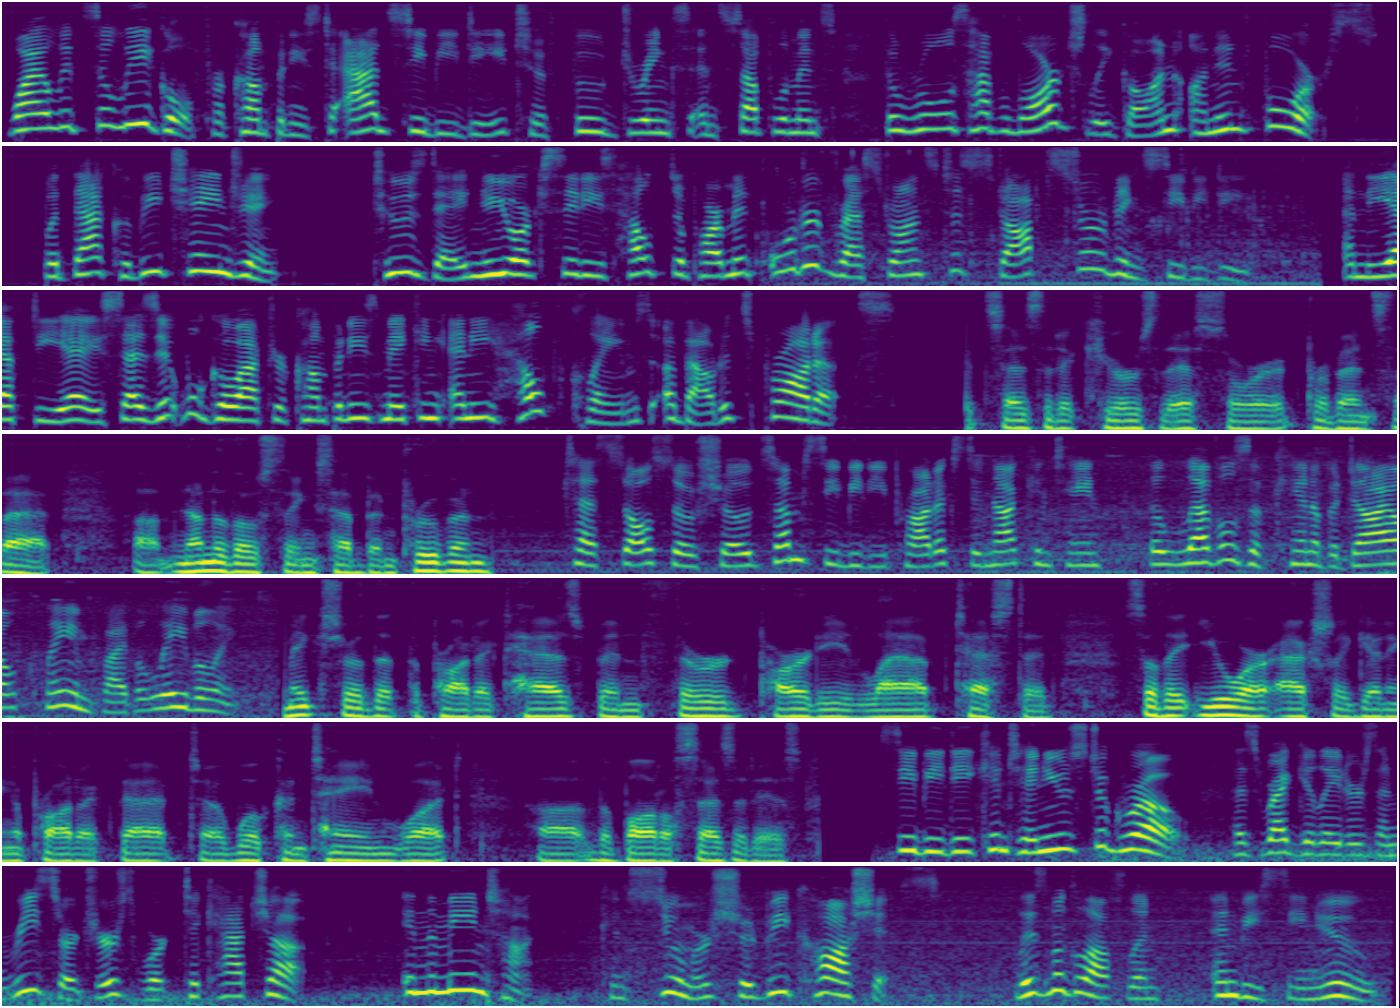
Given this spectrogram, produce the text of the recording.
While it's illegal for companies to add CBD to food, drinks, and supplements, the rules have largely gone unenforced. But that could be changing. Tuesday, New York City's health department ordered restaurants to stop serving CBD. And the FDA says it will go after companies making any health claims about its products. It says that it cures this or it prevents that. Um, none of those things have been proven. Tests also showed some CBD products did not contain the levels of cannabidiol claimed by the labeling. Make sure that the product has been third party lab tested so that you are actually getting a product that uh, will contain what uh, the bottle says it is. CBD continues to grow as regulators and researchers work to catch up. In the meantime, consumers should be cautious. Liz McLaughlin, NBC News.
